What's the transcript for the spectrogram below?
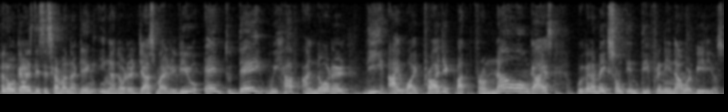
Hello guys, this is Herman again in another Just My Review and today we have another DIY project but from now on guys we're gonna make something different in our videos.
